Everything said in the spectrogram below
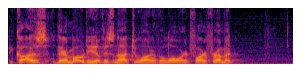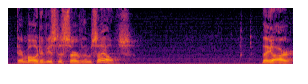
because their motive is not to honor the Lord, far from it. Their motive is to serve themselves. They are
